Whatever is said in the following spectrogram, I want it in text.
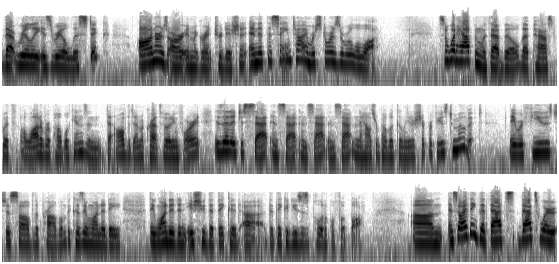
that really is realistic honors our immigrant tradition, and at the same time restores the rule of law. So what happened with that bill that passed with a lot of Republicans and all the Democrats voting for it is that it just sat and sat and sat and sat, and the House Republican leadership refused to move it. They refused to solve the problem because they wanted a they wanted an issue that they could uh, that they could use as a political football. Um, and so I think that that's that's where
